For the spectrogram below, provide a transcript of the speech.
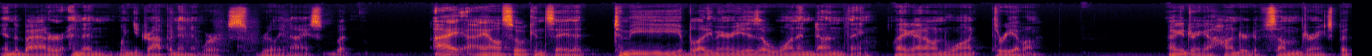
in the batter, and then when you drop it in, it works really nice. But I I also can say that to me, a Bloody Mary is a one and done thing. Like I don't want three of them. I can drink a hundred of some drinks, but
